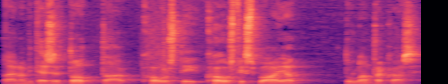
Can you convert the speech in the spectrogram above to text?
Tai no miten se tottaa, coasti, coastiksi vaan ja tullaan takaisin.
